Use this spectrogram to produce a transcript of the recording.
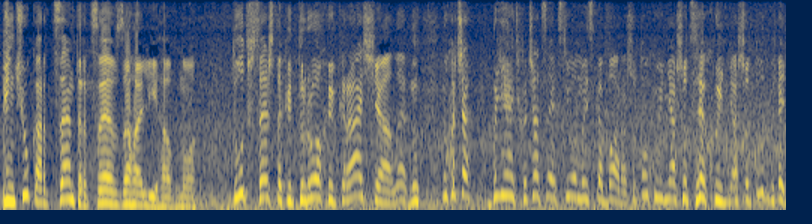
Пінчук арт-центр це взагалі говно. Тут все ж таки трохи краще, але ну, ну хоча, блядь, хоча це аксіома із Кабара, що то хуйня, що це хуйня, що тут, блядь,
